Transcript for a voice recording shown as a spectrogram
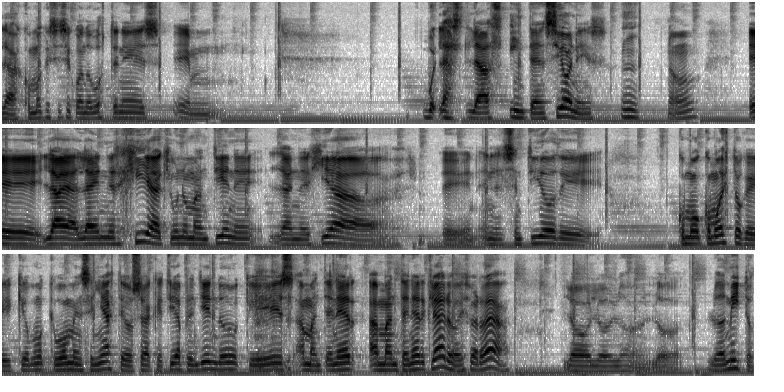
las, ¿cómo es que se dice cuando vos tenés em, las, las intenciones, Mm. ¿no? Eh, la, la energía que uno mantiene, la energía eh, en, en el sentido de. Como, como esto que, que vos, que vos me enseñaste, o sea, que estoy aprendiendo, que es a mantener, a mantener claro, es verdad. Lo, lo, lo, lo- admito.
